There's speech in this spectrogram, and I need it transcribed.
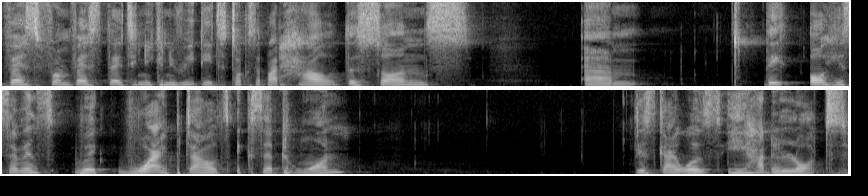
Verse from verse 13, you can read it, it talks about how the sons um, the, all his servants were wiped out except one. This guy was, he had a lot.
